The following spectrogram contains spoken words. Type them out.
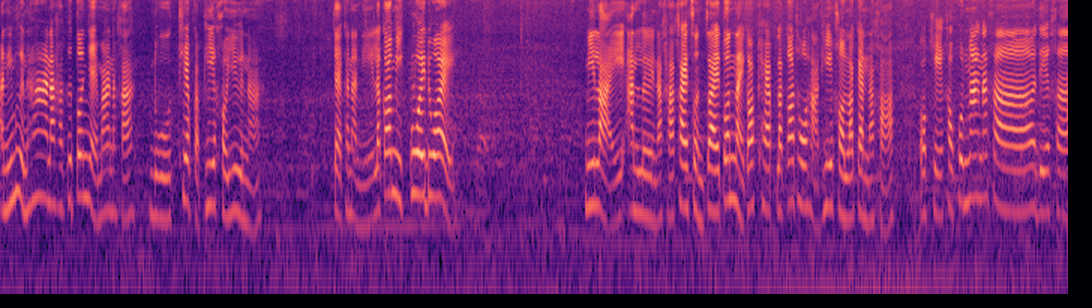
อันนี้หมื่นห้านะคะ คือต้นใหญ่มากนะคะ ดูเทียบกับพี่เขายืนนะใหญ่ขนาดนี้แล้วก็มีกล้วยด้วย มีหลายอันเลยนะคะ ใครสนใจต้นไหนก็แคป แล้วก็โทรหาพี่เขาแล้วกันนะคะ โอเค ขอบคุณมากนะคะสวัสดีค่ะ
